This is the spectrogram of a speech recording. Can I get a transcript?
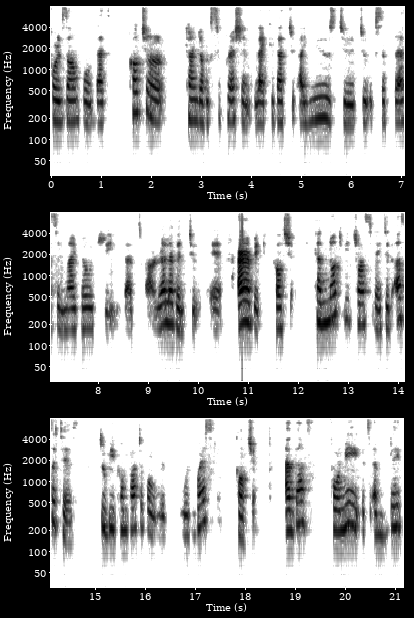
For example, that cultural kind of expression like that I use to, to express in my poetry that are relevant to uh, Arabic culture cannot be translated as it is to be compatible with, with Western culture. And that's, for me, it's a big,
